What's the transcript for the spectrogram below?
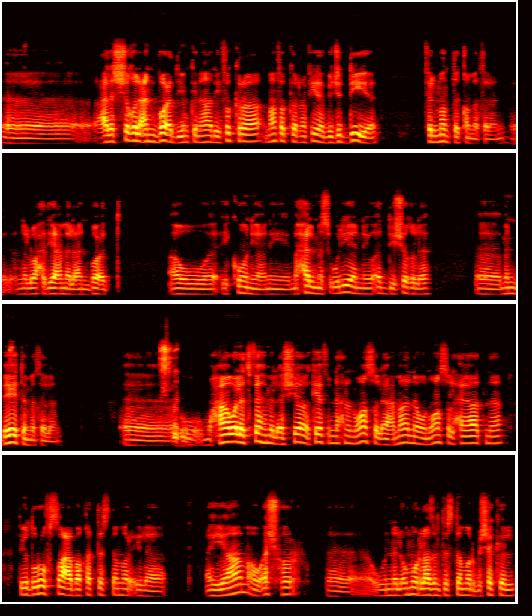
آه، على الشغل عن بعد. يمكن هذه فكرة ما فكرنا فيها بجدية في المنطقة مثلا أن الواحد يعمل عن بعد أو يكون يعني محل مسؤولية أنه يؤدي شغله آه، من بيته مثلا. ومحاولة فهم الأشياء كيف أن إحنا نواصل أعمالنا ونواصل حياتنا في ظروف صعبة قد تستمر إلى أيام أو أشهر آه، وأن الأمور لازم تستمر بشكل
